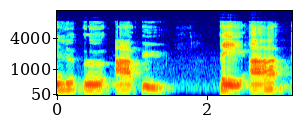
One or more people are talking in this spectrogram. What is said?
L E A U T A B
